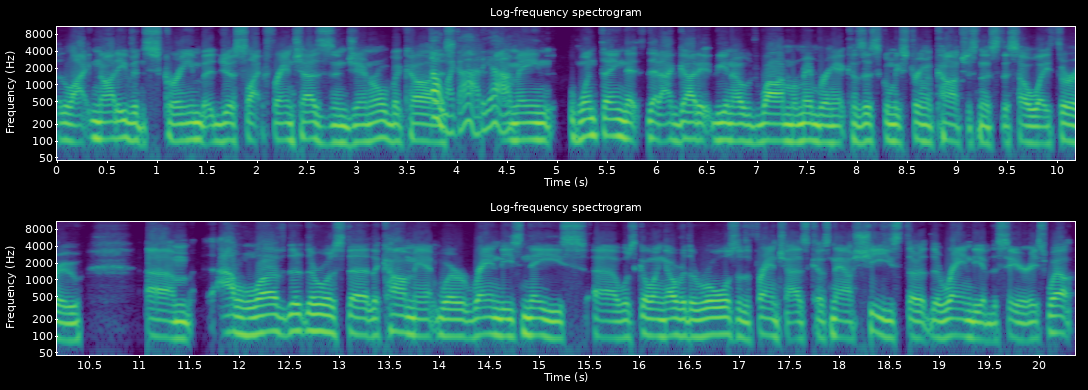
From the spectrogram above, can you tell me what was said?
like not even Scream, but just like franchises in general. Because Oh my god, yeah. I mean, one thing that that I got it, you know, while I'm remembering it, because this is going to be stream of consciousness this whole way through. Um, I love there, there was the the comment where Randy's niece uh, was going over the rules of the franchise because now she's the the Randy of the series. Well,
